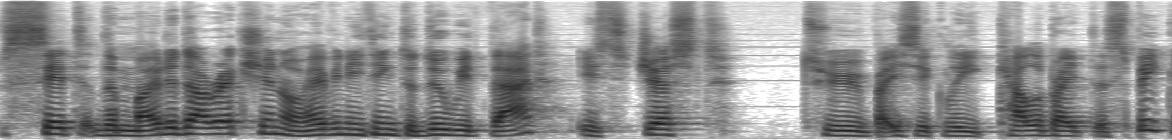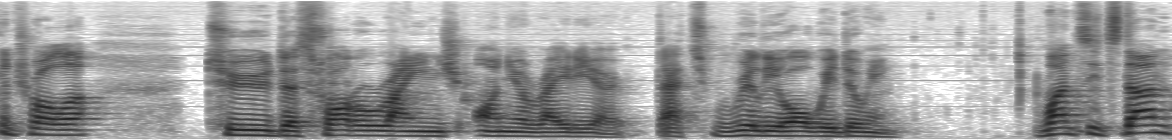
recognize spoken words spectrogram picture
set the motor direction or have anything to do with that. It's just to basically calibrate the speed controller to the throttle range on your radio. That's really all we're doing. Once it's done,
